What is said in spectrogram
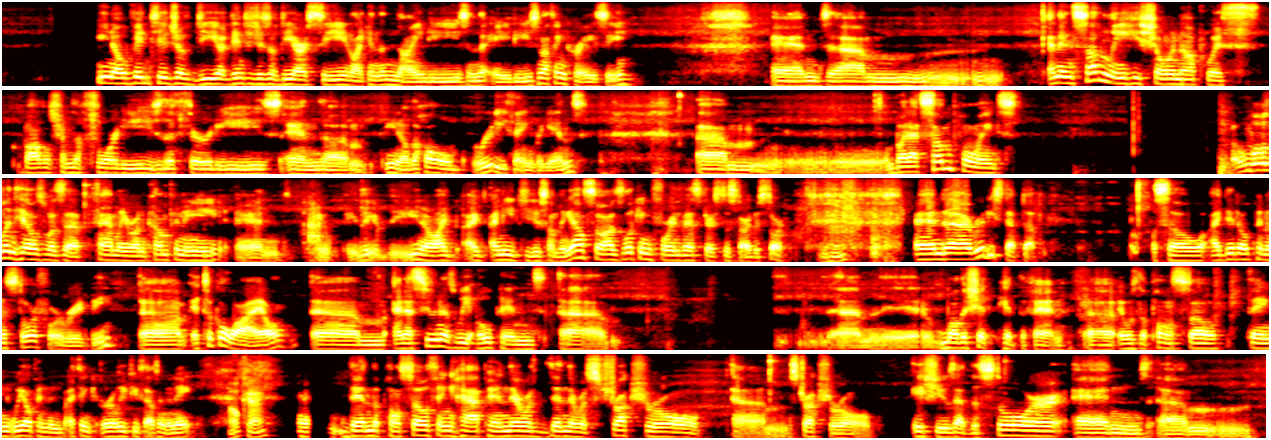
you know, vintage of D, vintages of DRC, like in the '90s and the '80s, nothing crazy. And um, and then suddenly he's showing up with bottles from the 40s, the 30s, and um, you know the whole Rudy thing begins. Um, but at some point, Woodland Hills was a family-run company, and you know I, I, I need to do something else. So I was looking for investors to start a store, mm-hmm. and uh, Rudy stepped up. so I did open a store for Rudy. Um, it took a while, um, and as soon as we opened, um, um, well, the shit hit the fan. Uh, it was the Ponsot thing. We opened in, I think, early 2008. Okay. Then the Ponsot thing happened. There was then there was structural um, structural issues at the store, and um,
